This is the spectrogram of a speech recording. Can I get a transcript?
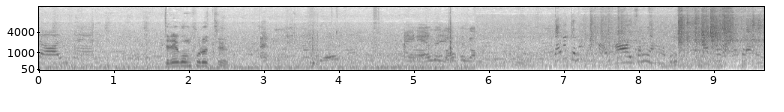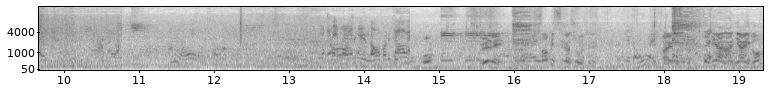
trời luôn nè. 드래곤 프루트. Này nè, 어? really? 서비스가 좋으시네. 아, 이거 두리안 아니야, 이거?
